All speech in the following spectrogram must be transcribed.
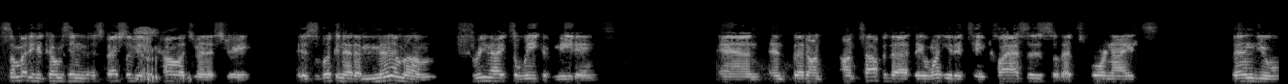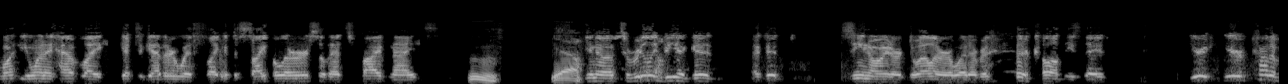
somebody who comes in, especially to the college ministry, is looking at a minimum three nights a week of meetings. And and but on on top of that, they want you to take classes, so that's four nights. Then you want you want to have like get together with like a discipler, so that's five nights Hmm. Yeah. you know, to really be a good a good xenoid or dweller or whatever they're called these days, you're you're kind of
